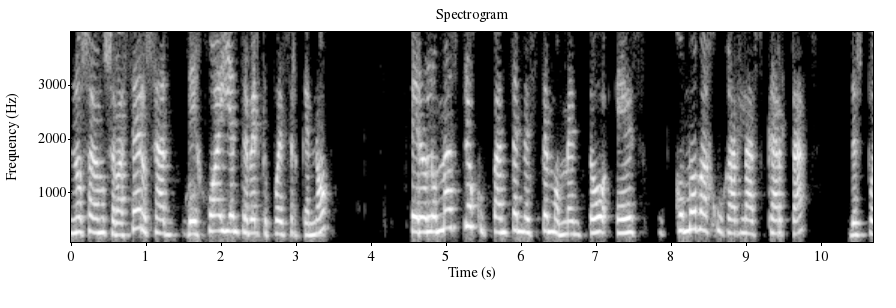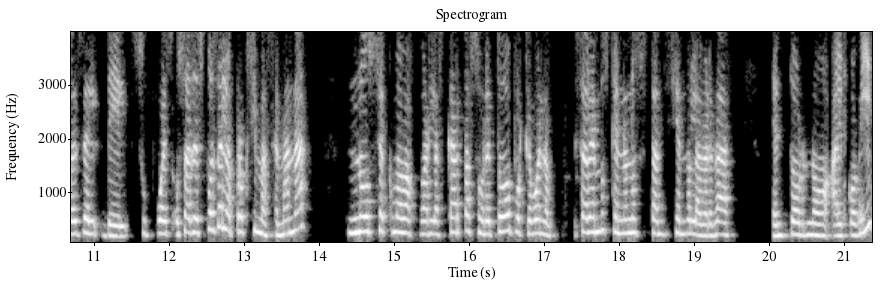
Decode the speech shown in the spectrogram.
no sabemos si va a ser, o sea, dejó ahí entrever que puede ser que no. Pero lo más preocupante en este momento es cómo va a jugar las cartas después del, del supuesto, o sea, después de la próxima semana, no sé cómo va a jugar las cartas, sobre todo porque, bueno, sabemos que no nos están diciendo la verdad en torno al COVID,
